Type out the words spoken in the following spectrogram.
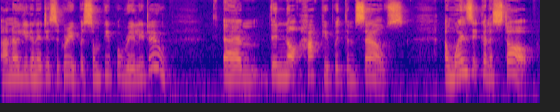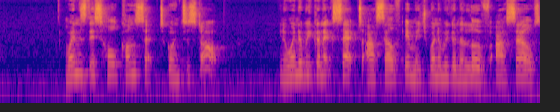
I know you're going to disagree, but some people really do. Um, they're not happy with themselves. And when's it going to stop? When's this whole concept going to stop? You know, when are we going to accept our self image? When are we going to love ourselves?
